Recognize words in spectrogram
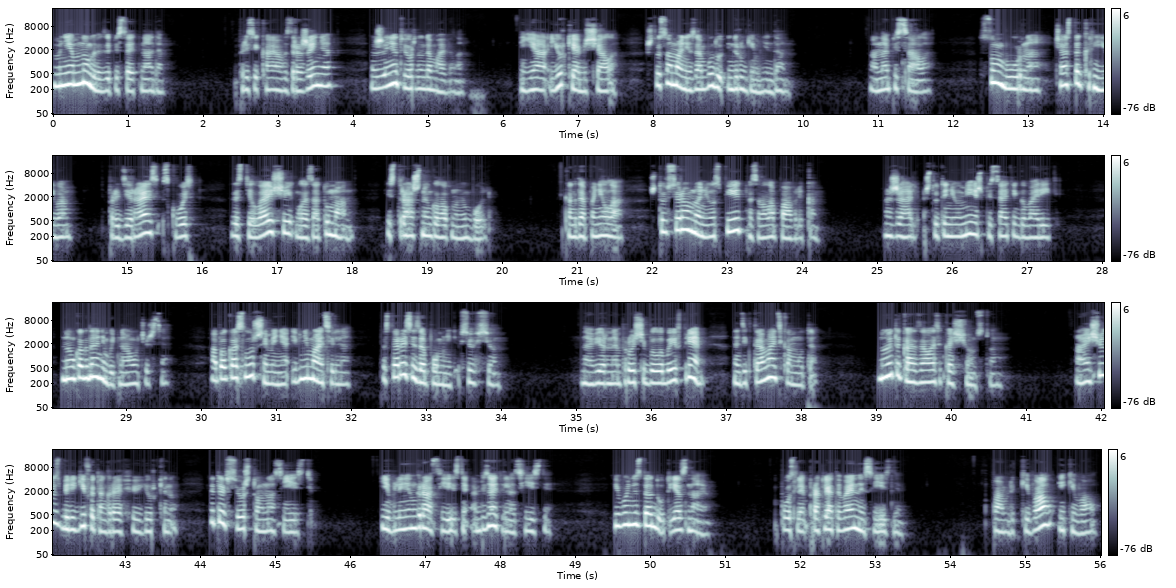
Мне многое записать надо». Пресекая возражения, Женя твердо добавила. «Я Юрке обещала, что сама не забуду и другим не дам. Она писала. Сумбурно, часто криво, продираясь сквозь застилающий глаза туман и страшную головную боль. Когда поняла, что все равно не успеет, позвала Павлика. Жаль, что ты не умеешь писать и говорить. Но когда-нибудь научишься. А пока слушай меня и внимательно. Постарайся запомнить все-все. Наверное, проще было бы и впрямь надиктовать кому-то, но это казалось кощунством. А еще сбереги фотографию Юркину. Это все, что у нас есть. И в Ленинград съезди, обязательно съезди. Его не сдадут, я знаю. После проклятой войны съезди. Павлик кивал и кивал.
